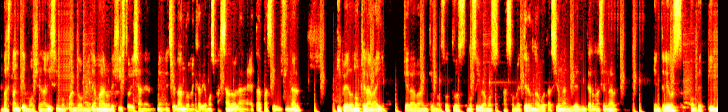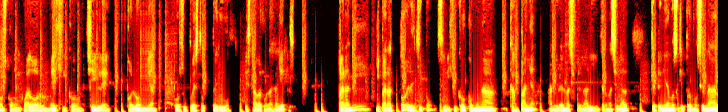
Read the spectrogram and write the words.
bastante emocionadísimo cuando me llamaron de History Channel mencionándome que habíamos pasado a la etapa semifinal, y pero no quedaba ahí, quedaba en que nosotros nos íbamos a someter a una votación a nivel internacional. Entre ellos competimos con Ecuador, México, Chile, Colombia, por supuesto Perú estaba con las galletas. Para mí y para todo el equipo significó como una campaña a nivel nacional e internacional que teníamos que promocionar,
